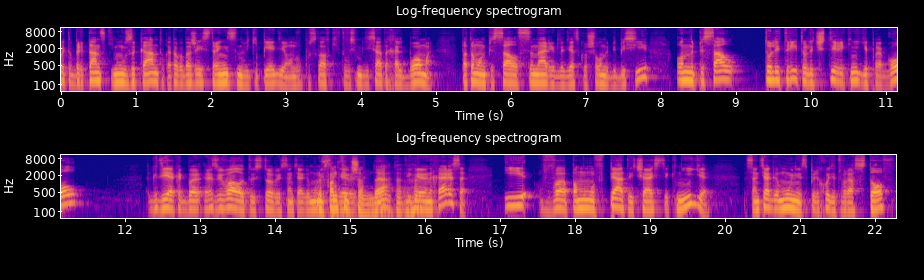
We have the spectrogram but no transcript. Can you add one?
какой-то британский музыкант, у которого даже есть страница на Википедии, он выпускал в каких-то 80-х альбомы, потом он писал сценарий для детского шоу на BBC, он написал то ли три, то ли четыре книги про гол, где как бы развивал эту историю Сантьяго Муниса fan fiction, да? да, и Гевина Харриса. И, в, по-моему, в пятой части книги Сантьяго Мунис переходит в Ростов,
